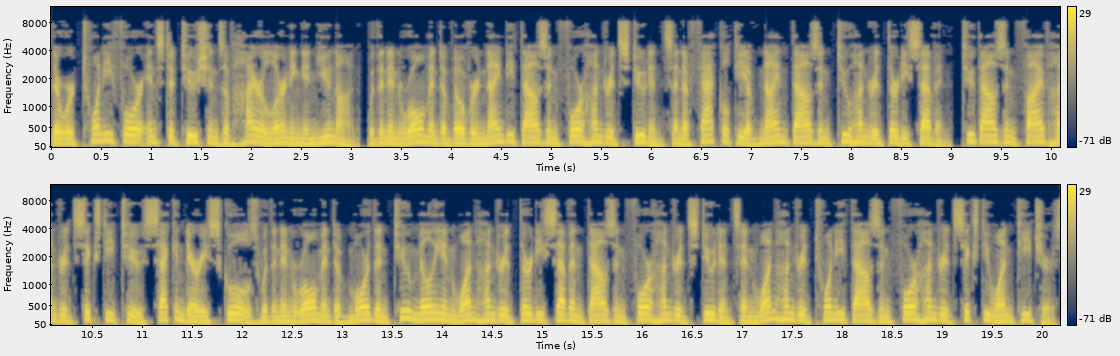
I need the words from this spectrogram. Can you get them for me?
there were 24 institutions of higher learning in Yunnan, with an enrollment of over 90,400 students and a faculty of 9,237, 2,562 secondary schools with an enrollment of more than 2,137,400 students and 120,461 teachers,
